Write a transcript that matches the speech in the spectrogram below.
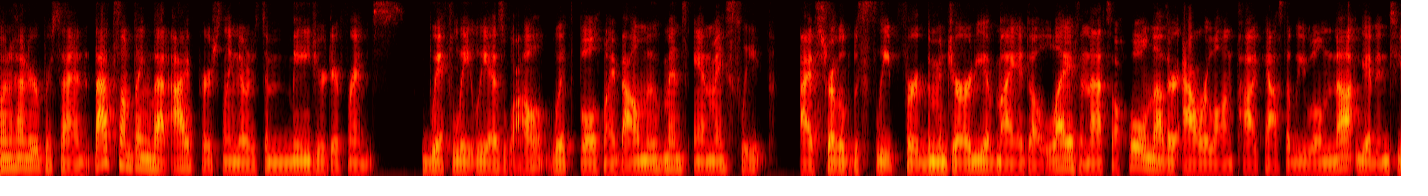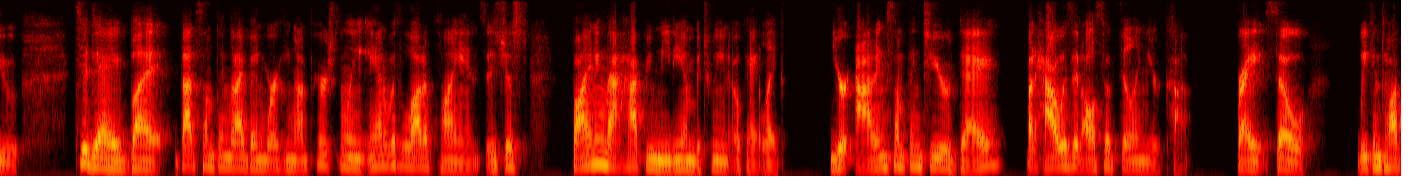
100%. That's something that I've personally noticed a major difference with lately as well, with both my bowel movements and my sleep. I've struggled with sleep for the majority of my adult life, and that's a whole nother hour long podcast that we will not get into today. But that's something that I've been working on personally and with a lot of clients is just finding that happy medium between, okay, like you're adding something to your day, but how is it also filling your cup? Right. So we can talk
